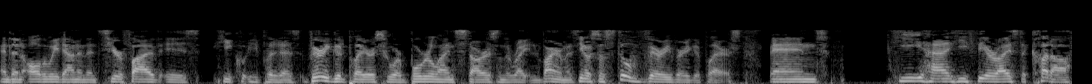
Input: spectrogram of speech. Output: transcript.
And then all the way down, and then tier five is he he put it as very good players who are borderline stars in the right environments. You know, so still very very good players. And he had he theorized a cutoff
